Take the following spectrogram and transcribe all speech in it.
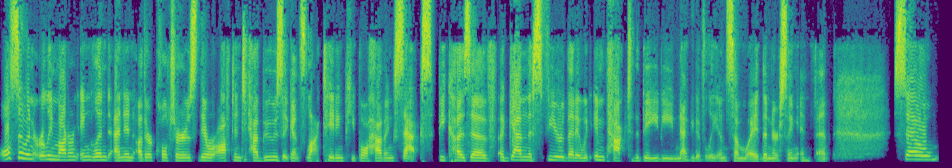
also in early modern England and in other cultures, there were often taboos against lactating people having sex because of, again, this fear that it would impact the baby negatively in some way, the nursing infant. So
